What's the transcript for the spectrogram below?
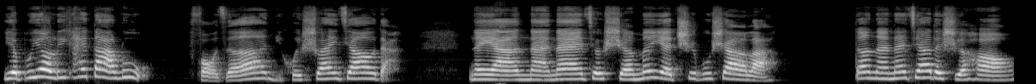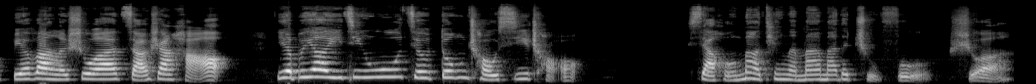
也不要离开大路，否则你会摔跤的。那样奶奶就什么也吃不上了。到奶奶家的时候，别忘了说早上好。也不要一进屋就东瞅西瞅。小红帽听了妈妈的嘱咐，说：“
